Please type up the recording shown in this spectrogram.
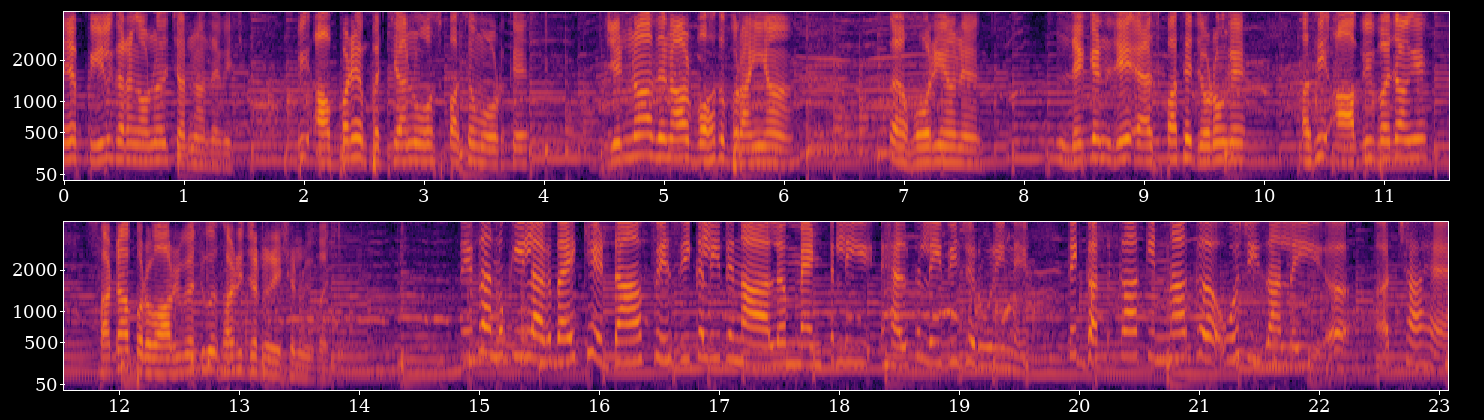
ਇਹ ਅਪੀਲ ਕਰਾਂਗਾ ਉਹਨਾਂ ਦੇ ਚਰਨਾਂ ਦੇ ਵਿੱਚ ਵੀ ਆਪਣੇ ਬੱਚਿਆਂ ਨੂੰ ਉਸ ਪਾਸੇ ਮੋੜ ਕੇ ਜਿਨ੍ਹਾਂ ਦੇ ਨਾਲ ਬਹੁਤ ਬੁਰਾਈਆਂ ਹੋ ਰਹੀਆਂ ਨੇ, ਲੇਕਿਨ ਜੇ ਇਸ ਪਾਸੇ ਜੋੜੋਗੇ, ਅਸੀਂ ਆਪ ਵੀ ਬਚਾਂਗੇ, ਸਾਡਾ ਪਰਿਵਾਰ ਵੀ ਬਚੂਗਾ, ਸਾਡੀ ਜਨਰੇਸ਼ਨ ਵੀ ਬਚੂਗੀ। ਤੇ ਤੁਹਾਨੂੰ ਕੀ ਲੱਗਦਾ ਹੈ ਖੇਡਾਂ ਫਿਜ਼ੀਕਲੀ ਦੇ ਨਾਲ ਮੈਂਟਲੀ ਹੈਲਥ ਲਈ ਵੀ ਜ਼ਰੂਰੀ ਨੇ? ਤੇ ਗੱਤਕਾ ਕਿੰਨਾ ਕੁ ਉਹ ਚੀਜ਼ਾਂ ਲਈ ਅੱਛਾ ਹੈ?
